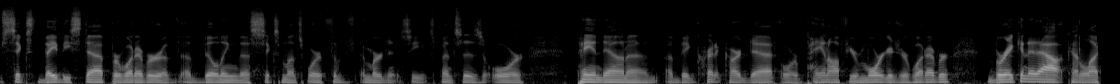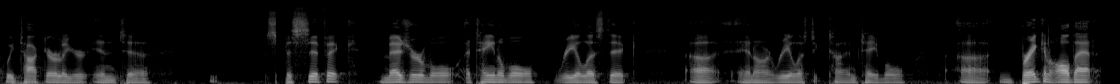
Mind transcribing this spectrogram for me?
sixth baby step or whatever of, of building the six months worth of emergency expenses or paying down a, a big credit card debt or paying off your mortgage or whatever, breaking it out kind of like we talked earlier into specific, measurable, attainable, realistic, uh, and on a realistic timetable. Uh, breaking all that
